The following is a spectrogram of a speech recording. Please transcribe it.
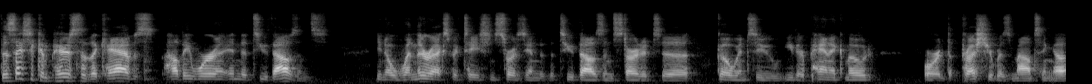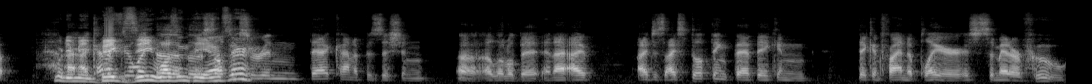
this actually compares to the Cavs, how they were in the 2000s, you know, when their expectations towards the end of the 2000s started to go into either panic mode or the pressure was mounting up. What do you mean? Big Z like the, wasn't the, the answer? Celtics are in that kind of position uh, a little bit. And I, I, I just, I still think that they can they can find a player. It's just a matter of who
